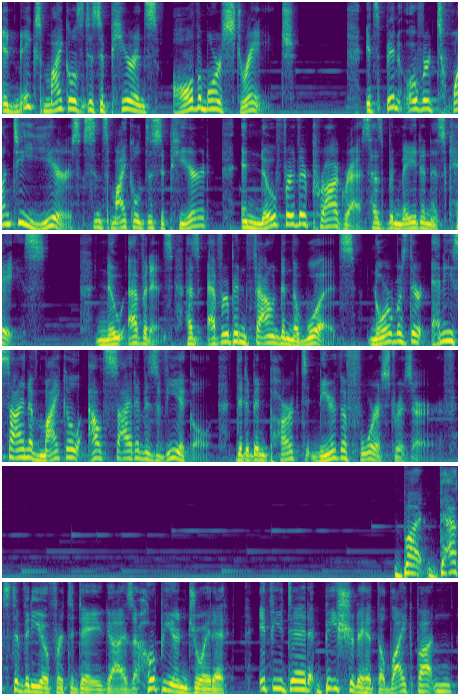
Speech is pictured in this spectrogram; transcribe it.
it makes Michael's disappearance all the more strange. It's been over 20 years since Michael disappeared, and no further progress has been made in his case. No evidence has ever been found in the woods, nor was there any sign of Michael outside of his vehicle that had been parked near the forest reserve. But that's the video for today, you guys. I hope you enjoyed it. If you did, be sure to hit the like button.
